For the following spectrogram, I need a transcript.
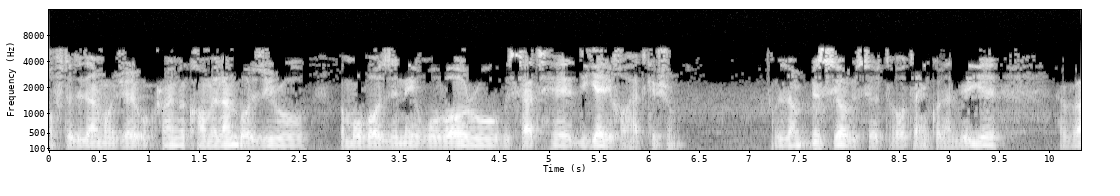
افتاده در ماجرای اوکراین و کاملا بازی رو و موازنه قوا رو به سطح دیگری خواهد کشوند. بسیار بسیار اتفاق تعیین کننده و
